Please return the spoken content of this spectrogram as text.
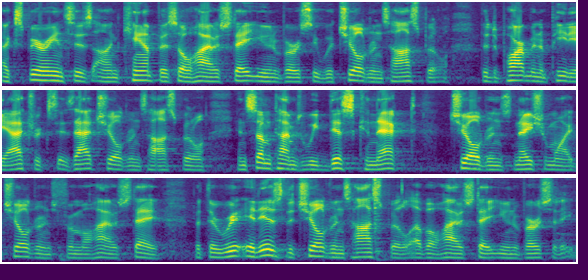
experiences on campus, Ohio State University, with Children's Hospital. The Department of Pediatrics is at Children's Hospital, and sometimes we disconnect Children's, Nationwide Children's, from Ohio State. But it is the Children's Hospital of Ohio State University.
